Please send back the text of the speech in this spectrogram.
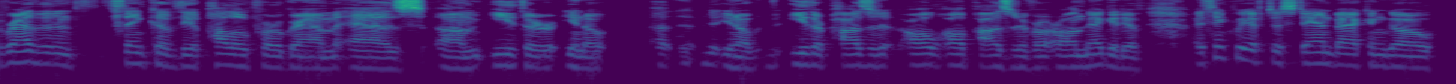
rather than think of the Apollo program as um, either, you know, uh, you know, either positive, all, all positive or all negative, I think we have to stand back and go,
